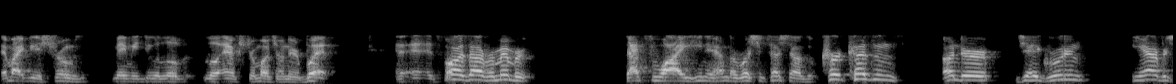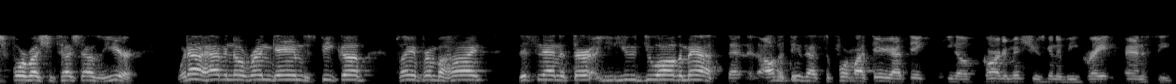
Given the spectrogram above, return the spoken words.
It might be the shrooms made me do a little, little extra much on there. But as far as I remember, that's why he didn't have the rushing touchdowns. Kirk Cousins under Jay Gruden, he averaged four rushing touchdowns a year without having no run game to speak of, playing from behind. This and that and the third, you, you do all the math, that all the things that support my theory. I think you know Gardner Minshew is going to be great in fantasy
